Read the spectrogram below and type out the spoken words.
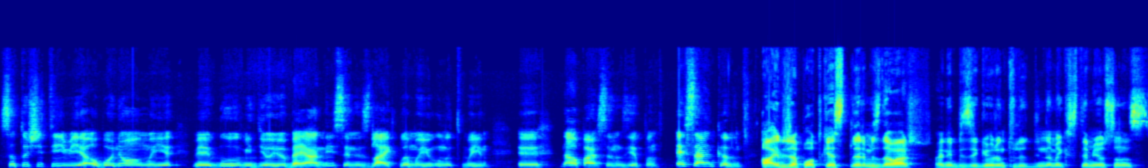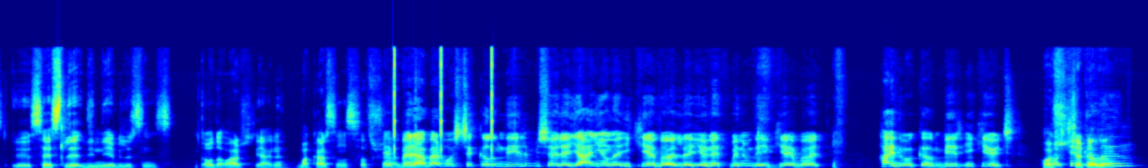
Satoshi TV'ye abone olmayı ve bu videoyu beğendiyseniz likelamayı unutmayın. Ee, ne yaparsanız yapın. Esen kalın. Ayrıca podcastlerimiz de var. Hani bizi görüntülü dinlemek istemiyorsanız e, sesli dinleyebilirsiniz. O da var. Yani bakarsınız satış Hep beraber hoşça kalın diyelim mi? Şöyle yan yana ikiye böl de yönetmenim de ikiye böl. Haydi bakalım. Bir, iki, üç. Hoşça kalın.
